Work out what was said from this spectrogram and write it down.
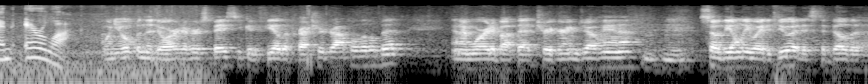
an airlock. When you open the door to her space, you can feel the pressure drop a little bit. And I'm worried about that triggering Johanna. Mm -hmm. So the only way to do it is to build a,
